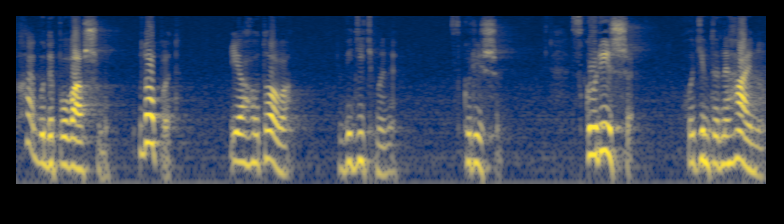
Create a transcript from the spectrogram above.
Хай буде по-вашому. Допит. Я готова. Відіть мене. Скоріше. Скоріше. Ходімте негайно.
